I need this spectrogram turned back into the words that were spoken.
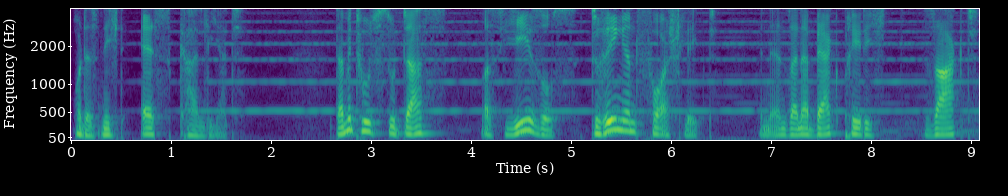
und es nicht eskaliert. Damit tust du das, was Jesus dringend vorschlägt, wenn er in seiner Bergpredigt sagt,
